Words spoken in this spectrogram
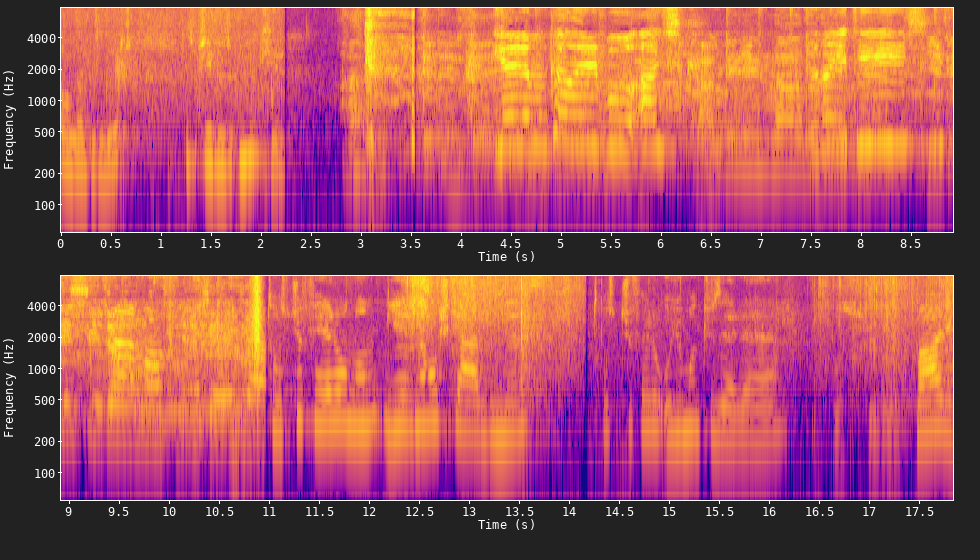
olabilir. Hiçbir şey gözükmüyor ki. Yarım kalır bu aşk. Bana yetiş. Tostçu Fero'nun yerine hoş geldiniz. Tostçu Fero uyumak üzere. Bari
